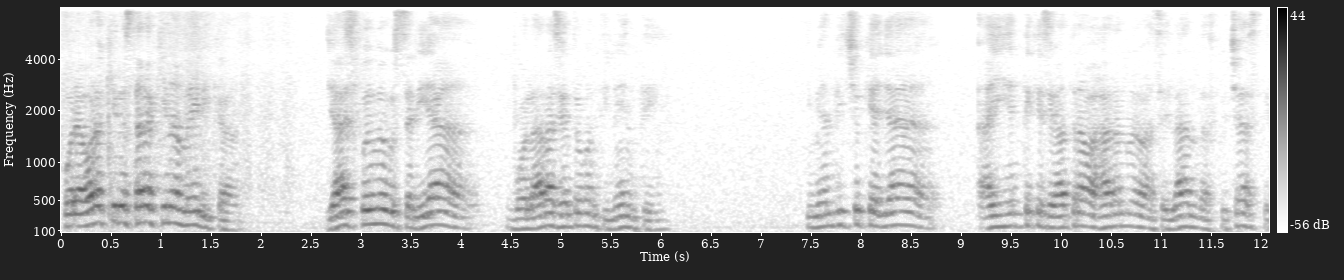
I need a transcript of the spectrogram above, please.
por ahora quiero estar aquí en América. Ya después me gustaría volar hacia otro continente. Y me han dicho que allá hay gente que se va a trabajar a Nueva Zelanda, ¿escuchaste?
